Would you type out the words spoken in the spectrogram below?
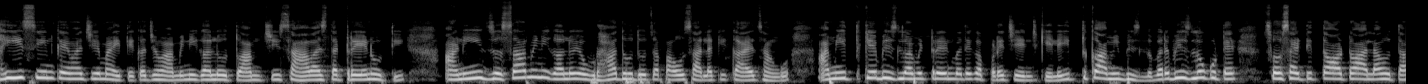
ही सीन केव्हाची माहिती आहे का? जेव्हा आम्ही निघालो होतो आमची सहा वाजता ट्रेन होती. आणि जसं आम्ही निघालो एवढा धोधोचा पाऊस आला की काय सांगू? आम्ही इतके भिजलो आम्ही ट्रेनमध्ये कपडे चेंज केले. इतकं आम्ही भिजलो. बरं भिजलो कुठे? सोसायटीत तर ऑटो आला होता.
